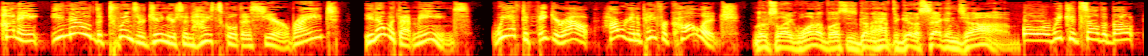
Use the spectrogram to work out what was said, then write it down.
Honey, you know the twins are juniors in high school this year, right? You know what that means. We have to figure out how we're going to pay for college. Looks like one of us is going to have to get a second job. Or we could sell the boat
